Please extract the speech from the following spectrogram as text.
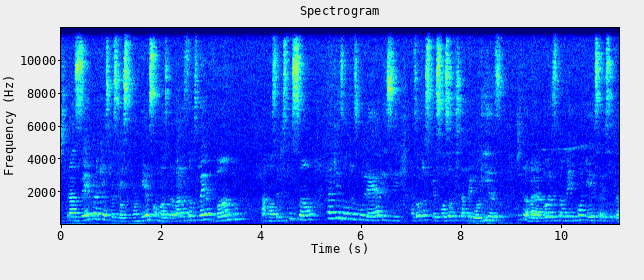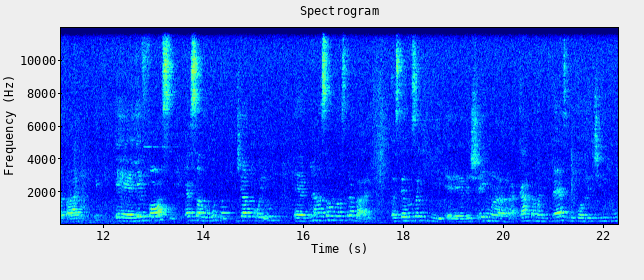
de trazer para que as pessoas conheçam o nosso trabalho, nós estamos levando a nossa discussão para que as outras mulheres e as outras pessoas, outras categorias de trabalhadores também conheçam esse trabalho e é, reforce essa luta de apoio é, com relação ao nosso trabalho. Nós temos aqui, é, deixei uma carta manifesto do coletivo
